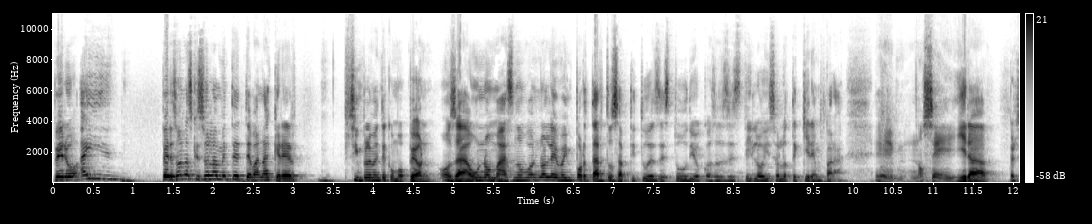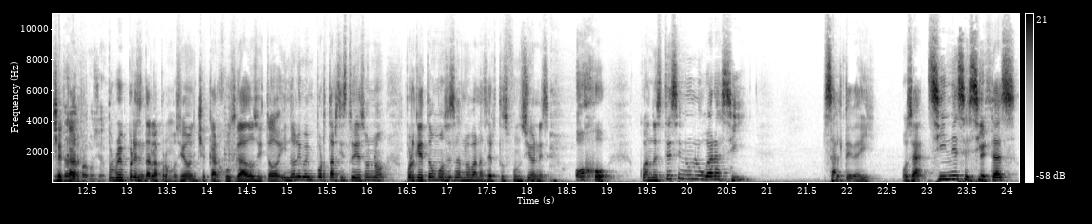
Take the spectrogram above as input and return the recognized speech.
pero hay personas que solamente te van a querer simplemente como peón. O sea, uno más. No, no le va a importar tus aptitudes de estudio, cosas de ese estilo, y solo te quieren para, eh, no sé, ir a Presentar checar, la promoción. pre- presentar la promoción, checar juzgados y todo. Y no le va a importar si estudias o no, porque de todos modos esas no van a ser tus funciones. Ojo, cuando estés en un lugar así, salte de ahí. O sea, si necesitas.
